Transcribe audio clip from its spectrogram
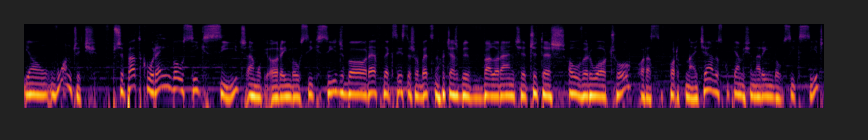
ją włączyć. W przypadku Rainbow Six Siege, a mówię o Rainbow Six Siege, bo Reflex jest też obecny chociażby w Valorancie czy też Overwatchu oraz w Fortnite, ale skupiamy się na Rainbow Six Siege.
